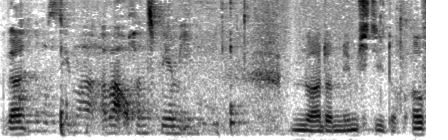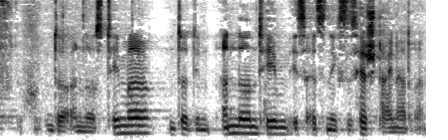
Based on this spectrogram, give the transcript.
war... Ein anderes Thema, aber auch ans BMI. Na, dann nehme ich die doch auf unter anderes Thema. Unter den anderen Themen ist als nächstes Herr Steiner dran.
